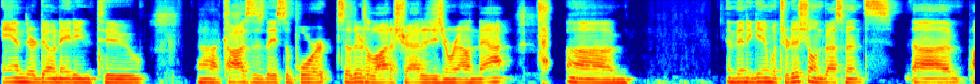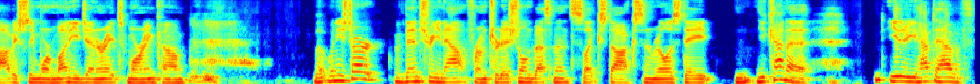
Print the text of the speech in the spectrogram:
and they're donating to uh, causes they support. So there's a lot of strategies around that. Um, and then again, with traditional investments, uh, obviously more money generates more income. But when you start venturing out from traditional investments like stocks and real estate, you kind of either you have to have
